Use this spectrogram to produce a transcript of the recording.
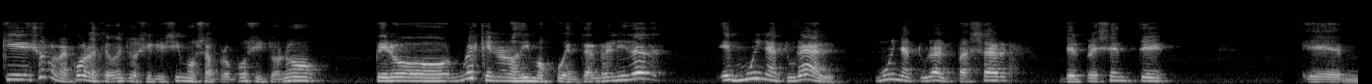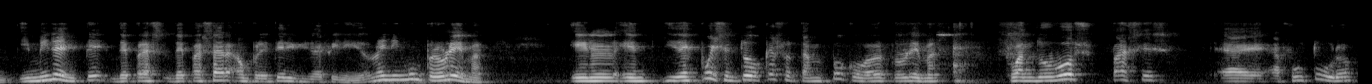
que yo no me acuerdo en este momento si lo hicimos a propósito o no, pero no es que no nos dimos cuenta, en realidad es muy natural muy natural pasar del presente eh, inminente de, pasar a un pretérito indefinido. No hay ningún problema. Y después, en todo caso, tampoco va a haber problema cuando vos pases eh, a futuro,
